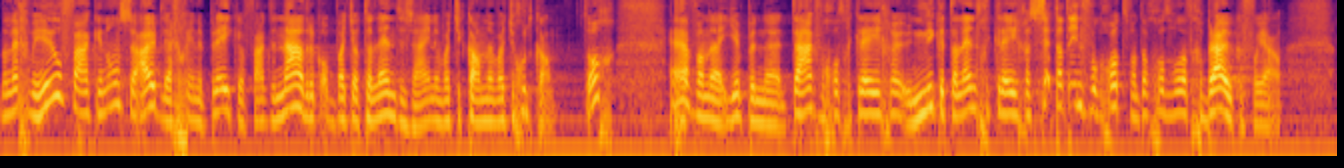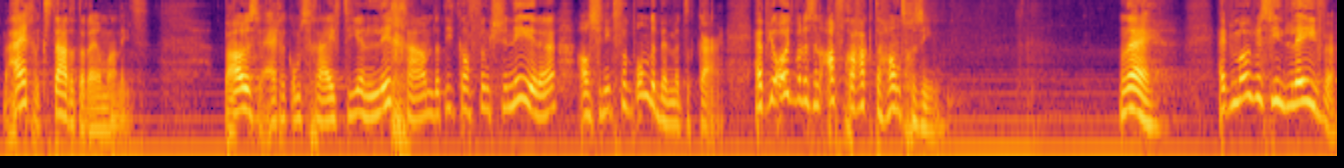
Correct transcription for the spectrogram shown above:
dan leggen we heel vaak in onze uitleg, in de preken, vaak de nadruk op wat jouw talenten zijn en wat je kan en wat je goed kan. Toch? van, uh, je hebt een uh, taak van God gekregen, unieke talent gekregen, zet dat in voor God, want dat God wil dat gebruiken voor jou. Maar eigenlijk staat het er helemaal niet. Paulus eigenlijk omschrijft hier een lichaam dat niet kan functioneren als je niet verbonden bent met elkaar. Heb je ooit wel eens een afgehakte hand gezien? Nee. Heb je hem ooit eens zien leven?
